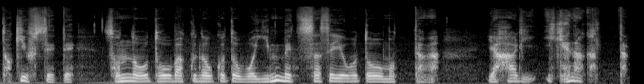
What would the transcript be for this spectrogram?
解き伏せて尊王倒幕のことを隠滅させようと思ったがやはりいけなかった。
